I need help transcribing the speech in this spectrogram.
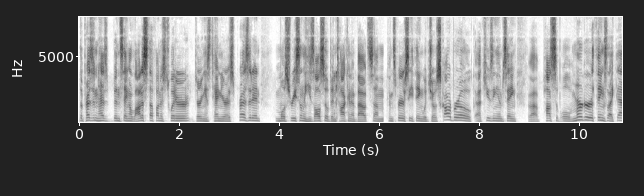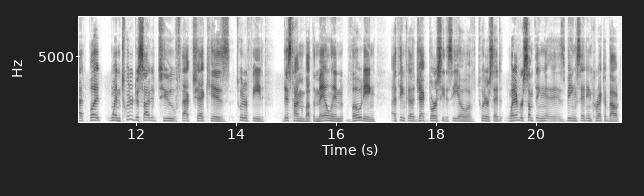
the president has been saying a lot of stuff on his Twitter during his tenure as president. Most recently, he's also been talking about some conspiracy thing with Joe Scarborough, accusing him saying uh, possible murder, things like that. But when Twitter decided to fact check his Twitter feed, this time about the mail in voting, I think uh, Jack Dorsey, the CEO of Twitter, said whenever something is being said incorrect about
